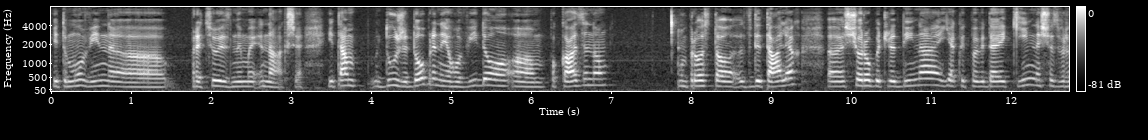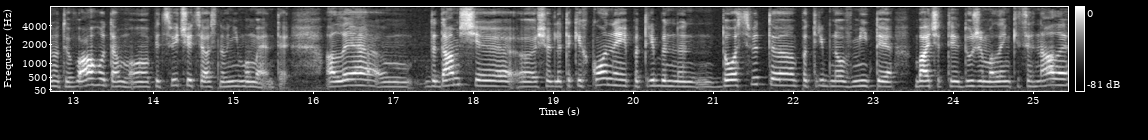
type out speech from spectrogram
і тому він. е, Працює з ними інакше, і там дуже добре на його відео е, показано Просто в деталях, е, що робить людина, як відповідає кінь, на що звернути увагу, там підсвічуються основні моменти. Але додам ще, е, що для таких коней потрібен досвід, е, потрібно вміти бачити дуже маленькі сигнали,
